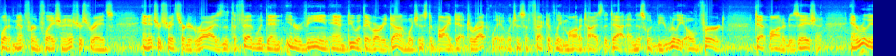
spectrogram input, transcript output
what it meant for inflation and interest rates, and interest rates started to rise, that the Fed would then intervene and do what they've already done, which is to buy debt directly, which is effectively monetize the debt. And this would be really overt debt monetization. And really,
